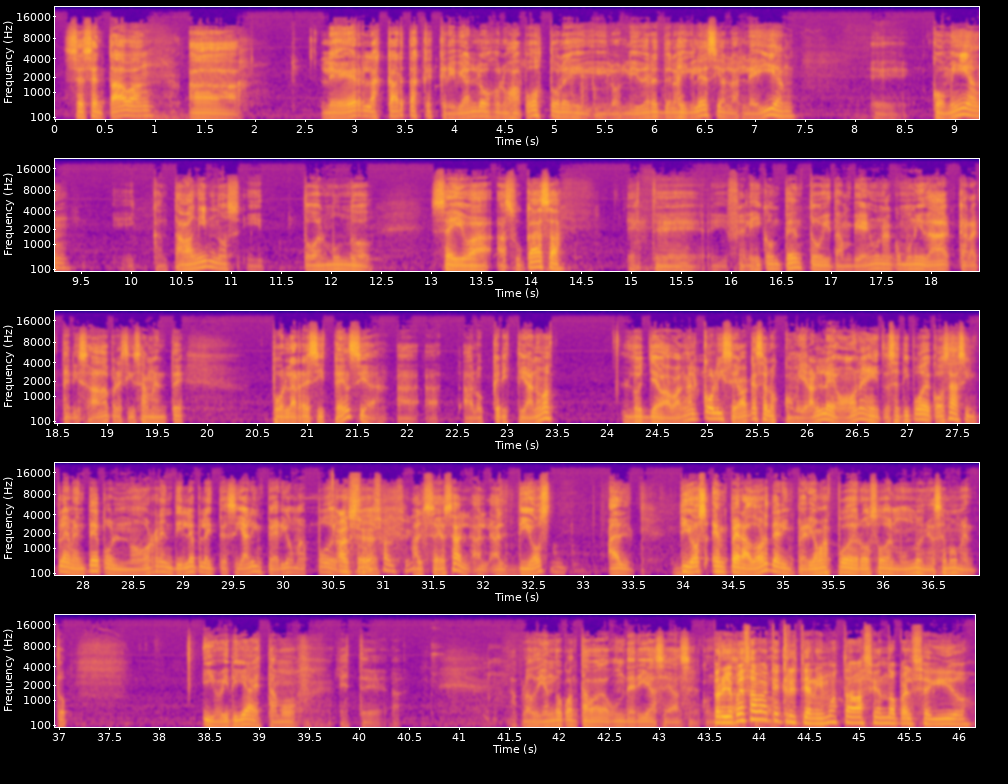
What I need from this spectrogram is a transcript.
se sentaban a leer las cartas que escribían los, los apóstoles y, y los líderes de las iglesias, las leían, eh, comían y cantaban himnos y todo el mundo se iba a su casa este, y feliz y contento y también una comunidad caracterizada precisamente por la resistencia a, a- a los cristianos los llevaban al coliseo a que se los comieran leones y todo ese tipo de cosas simplemente por no rendirle pleitesía al imperio más Al poderoso de- César, sí. al César, al, al dios, al dios emperador del imperio más poderoso del mundo en ese momento. Y hoy día estamos este, aplaudiendo cuánta vagabundería se hace. Pero yo pensaba que el cristianismo estaba siendo perseguido.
